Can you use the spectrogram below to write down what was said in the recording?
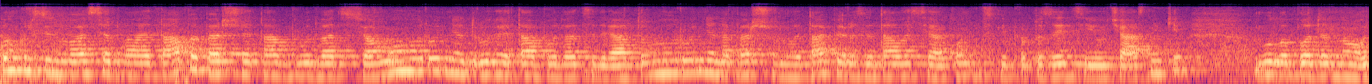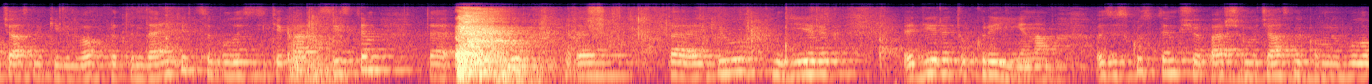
Конкурс відбувався два етапи. Перший етап був 27 грудня, другий етап був 29 грудня. На першому етапі розглядалися конкурсні пропозиції учасників. Було подано учасників від двох претендентів. Це були City Card System та та EU Direct, Україна. У зв'язку з тим, що першим учасником не було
